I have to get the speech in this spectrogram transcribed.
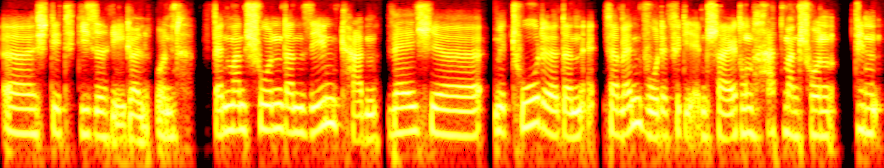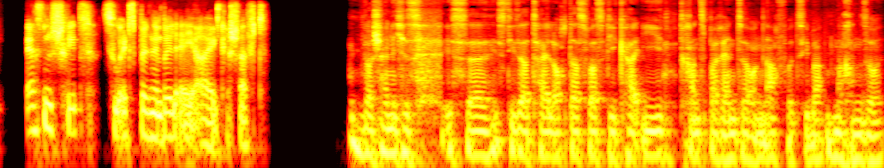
äh, steht diese Regel. Und wenn man schon dann sehen kann, welche Methode dann verwendet wurde für die Entscheidung, hat man schon den ersten Schritt zu Explainable AI geschafft. Wahrscheinlich ist, ist, äh, ist dieser Teil auch das, was die KI transparenter und nachvollziehbar machen soll.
